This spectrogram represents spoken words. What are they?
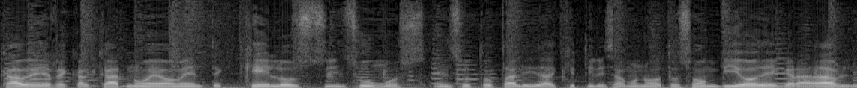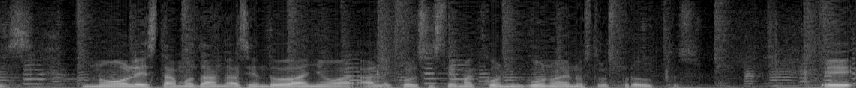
cabe recalcar nuevamente que los insumos en su totalidad que utilizamos nosotros son biodegradables no le estamos dando, haciendo daño al ecosistema con ninguno de nuestros productos. Eh,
